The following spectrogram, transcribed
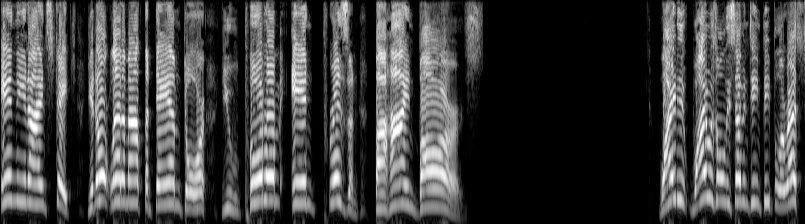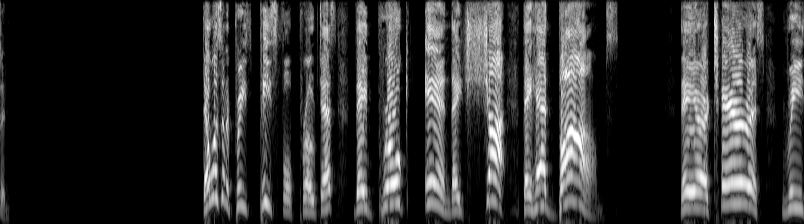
in the United States. You don't let them out the damn door. You put them in prison behind bars. Why did why was only 17 people arrested? That wasn't a peaceful protest. They broke in. They shot. They had bombs. They are terrorists. Re-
